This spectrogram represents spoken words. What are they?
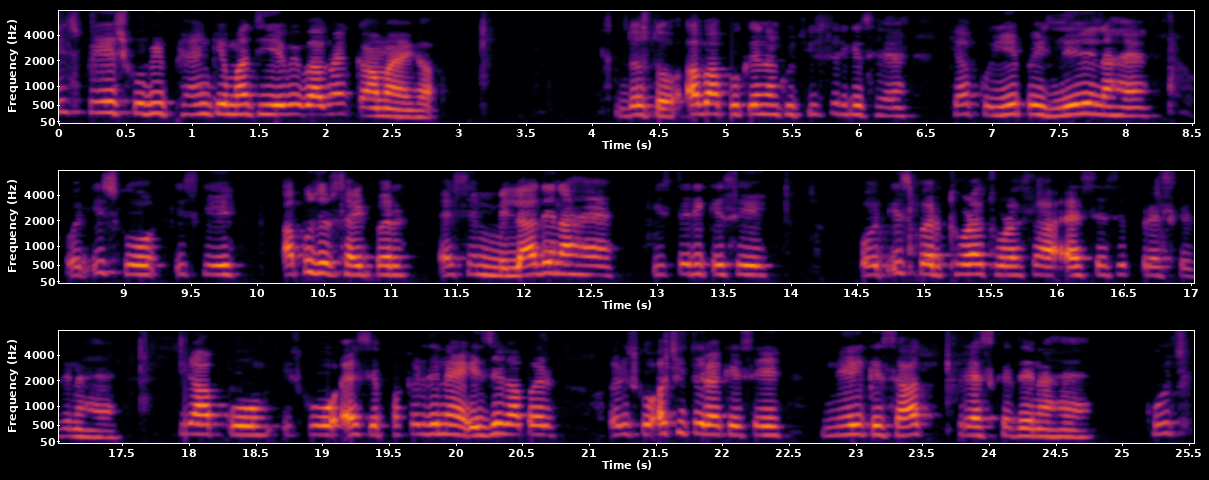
इस पेज को भी फेंक के मत, ये भी बाद में काम आएगा। दोस्तों, अब आपको कहना कुछ इस तरीके से है कि आपको ये पेज ले लेना है और इसको, इसके अपोजिट साइड पर ऐसे मिला देना है इस तरीके से और इस पर थोड़ा थोड़ा सा ऐसे ऐसे प्रेस कर देना है। फिर आपको इसको ऐसे पकड़ देना है इस जगह पर और इसको अच्छी तरीके से नेल के साथ प्रेस कर देना है। कुछ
